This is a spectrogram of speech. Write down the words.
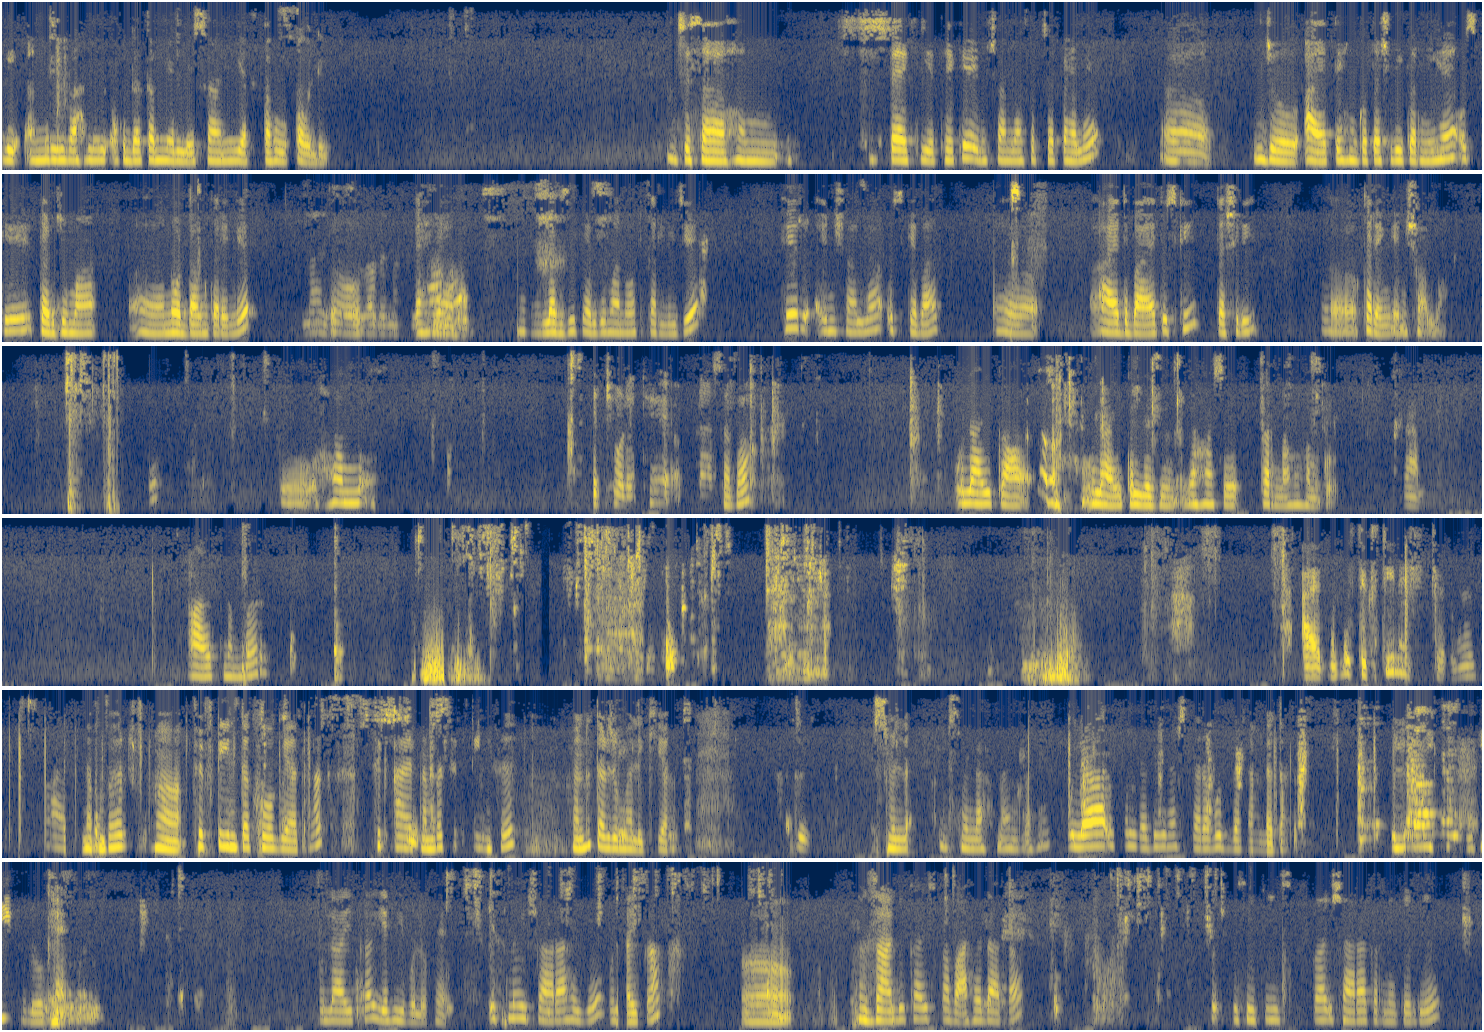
امری واہل العقدم لسانی یفقہ قولی جیسا ہم طے کیے تھے کہ انشاءاللہ سب سے پہلے جو آیتیں ہم کو تشریح کرنی ہے اس کے ترجمہ نوٹ ڈاؤن کریں گے۔ تو پہلے لفظی ترجمہ نوٹ کر لیجیے۔ پھر انشاءاللہ اس کے بعد آیت بایت اس کی تشریح کریں گے انشاءاللہ۔ تو ہم چھوڑے تھے اپنا سبق۔ الائی کا الائی کلزین یہاں سے کرنا ہے ہم کو۔ آیت نمبر آیت نمبر سکسٹین آیت نمبر ہاں ففٹین تک ہو گیا تھا۔ آیت نمبر سکسٹین سے ہے نا ترجمہ لکھیا۔ جی۔ بسم اللہ۔ بسم اللہ الرحمن الرحیم۔ اولئک الذین اشتروا الضلالۃ۔ اولئک یہی وہ لوگ ہیں۔ اولئک یہی وہ لوگ ہیں۔ اس میں اشارہ ہے یہ اولئک ذالکا اس کا واحد آتا۔ کسی چیز کا اشارہ کرنے کے لیے،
